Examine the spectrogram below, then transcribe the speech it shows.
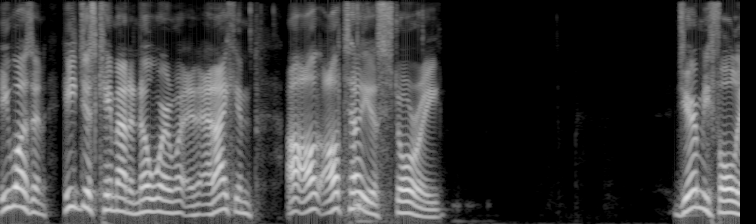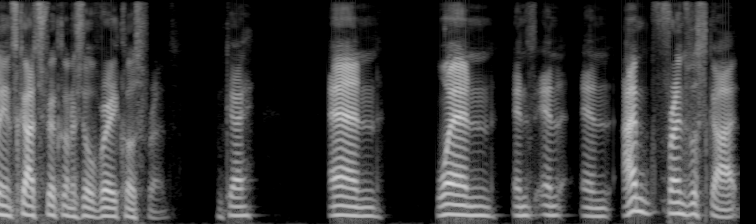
he wasn't. He just came out of nowhere and went. And, and I can. I'll I'll tell you a story. Jeremy Foley and Scott Strickland are still very close friends. Okay, and when and and and I'm friends with Scott,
